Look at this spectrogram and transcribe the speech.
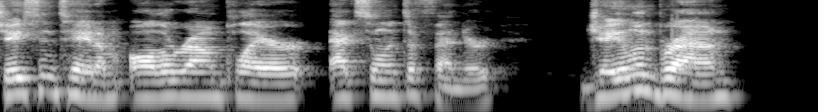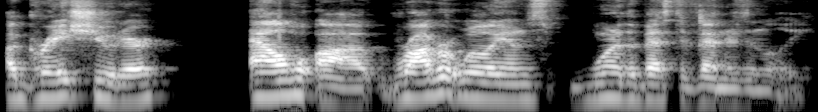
Jayson Tatum, all around player, excellent defender. Jaylen Brown, a great shooter. Al uh, Robert Williams, one of the best defenders in the league.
